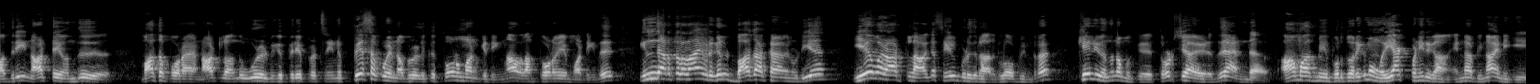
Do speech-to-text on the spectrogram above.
மாதிரி நாட்டை வந்து மாத்த போறேன். நாட்டுல வந்து ஊழல் மிகப்பெரிய பிரச்சனைன்னு பேசக்கூடிய நபர்களுக்கு தோணுமான்னு கேட்டீங்கன்னா அதெல்லாம் தோணவே மாட்டேங்குது. இந்த இடத்துல தான் இவர்கள் பாஜகவினுடைய ஏவலாட்களாக செயல்படுகிறார்களோ அப்படின்ற கேள்வி வந்து நமக்கு தொடர்ச்சியாக எழுது அண்ட் ஆம் ஆத்மியை பொறுத்த வரைக்கும் அவங்க ரியாக்ட் பண்ணியிருக்காங்க. என்ன அப்படின்னா இன்னைக்கு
